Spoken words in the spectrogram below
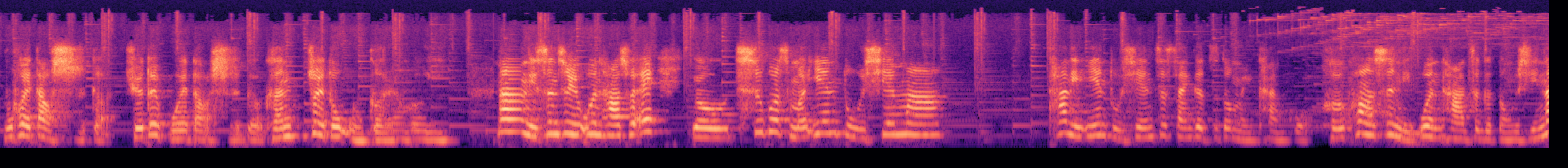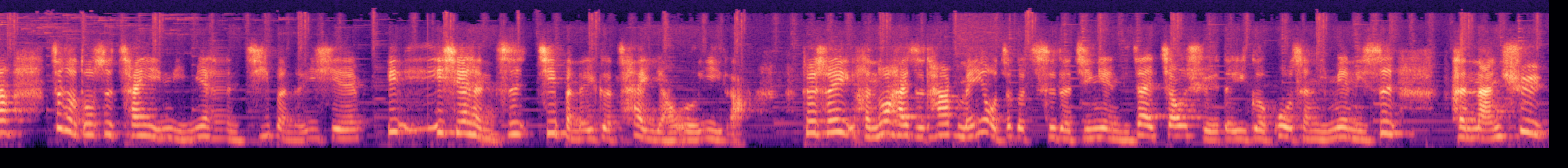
不会到十个，绝对不会到十个，可能最多五个人而已。那你甚至于问他说：“哎，有吃过什么腌笃鲜吗？”他连腌笃鲜这三个字都没看过，何况是你问他这个东西？那这个都是餐饮里面很基本的一些一一些很基基本的一个菜肴而已啦。对，所以很多孩子他没有这个吃的经验，你在教学的一个过程里面，你是很难去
